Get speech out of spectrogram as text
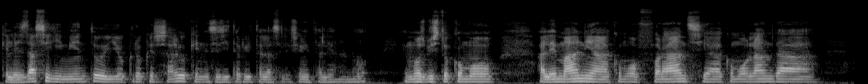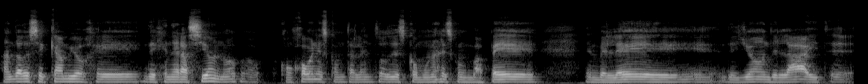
que les da seguimiento y yo creo que eso es algo que necesita ahorita la selección italiana, ¿no? Hemos visto cómo Alemania, como Francia, como Holanda han dado ese cambio de generación, ¿no? Con jóvenes con talentos descomunales como Mbappé, Dembélé, De Jong, De Light, eh,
